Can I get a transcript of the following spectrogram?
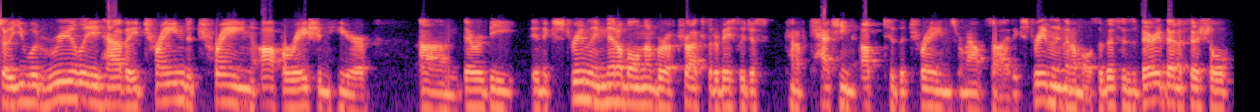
So you would really have a train to train operation here. Um, there would be an extremely minimal number of trucks that are basically just kind of catching up to the trains from outside, extremely minimal. So this is very beneficial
